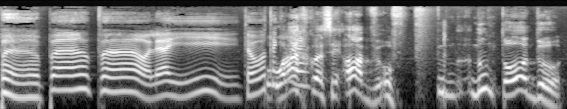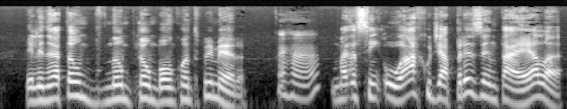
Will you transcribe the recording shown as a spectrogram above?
Pam, pam, pam. Olha aí. Então eu vou ter O arco, assim, óbvio, o, num todo, ele não é tão, não, tão bom quanto o primeiro. Aham. Mas assim, o arco de apresentar ela,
